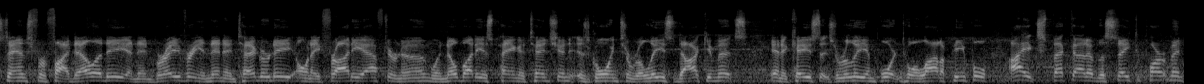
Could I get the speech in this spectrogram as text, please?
stands for fidelity and then bravery and then integrity on a Friday afternoon when nobody is paying attention is going to release documents in a case that's really important to a lot of people. I expect that of the State Department.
